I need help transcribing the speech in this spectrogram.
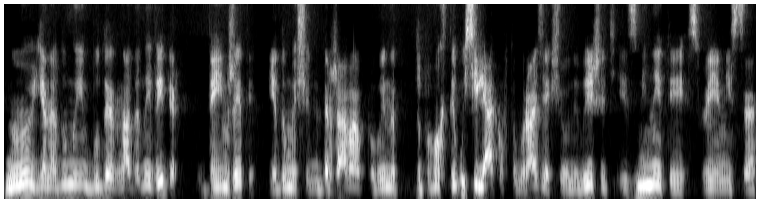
ну я думаю, їм буде наданий вибір, де їм жити. Я думаю, що держава повинна допомогти усіляко в тому разі, якщо вони вирішать змінити своє місце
